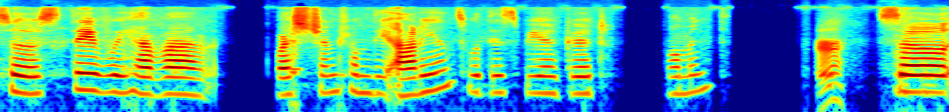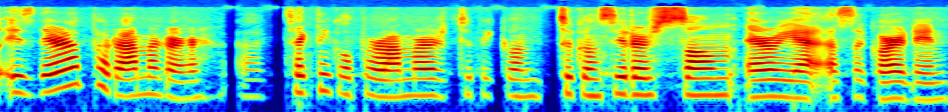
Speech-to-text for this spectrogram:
So Steve, we have a question from the audience. Would this be a good moment? Sure. So is there a parameter, a technical parameter to be con to consider some area as a garden,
